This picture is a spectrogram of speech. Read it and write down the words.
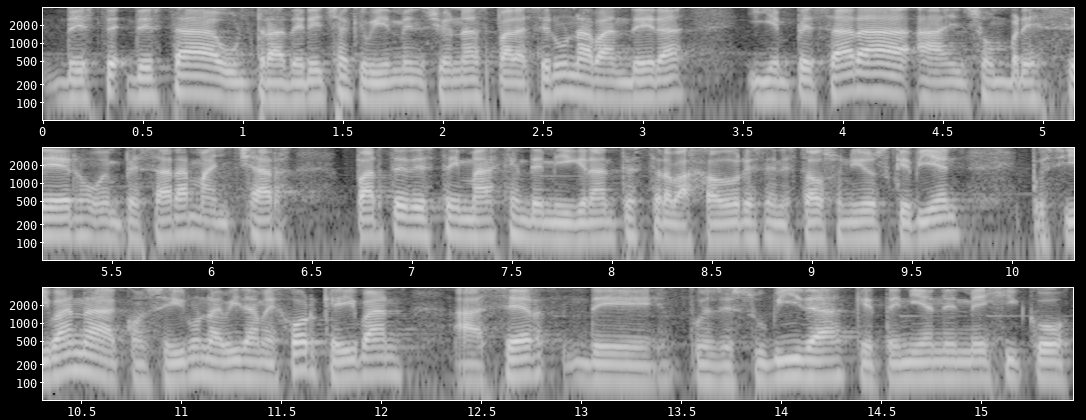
de, este, de, esta ultraderecha que bien mencionas para hacer una bandera y empezar a, ensombrecer o empezar a manchar parte de esta imagen de migrantes trabajadores en Estados Unidos que bien pues iban a conseguir una vida mejor, que iban a hacer de pues de su vida que tenían en México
